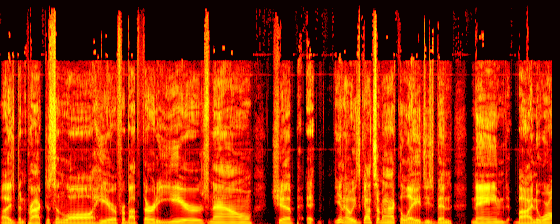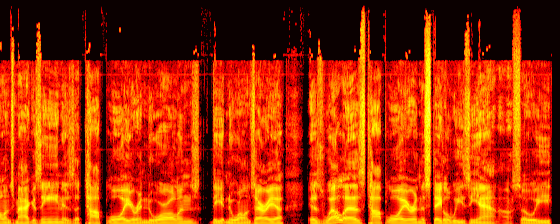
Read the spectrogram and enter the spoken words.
Uh, he's been practicing law here for about 30 years now. Chip, uh, you know, he's got some accolades. He's been named by New Orleans Magazine as a top lawyer in New Orleans, the New Orleans area, as well as top lawyer in the state of Louisiana. So he,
